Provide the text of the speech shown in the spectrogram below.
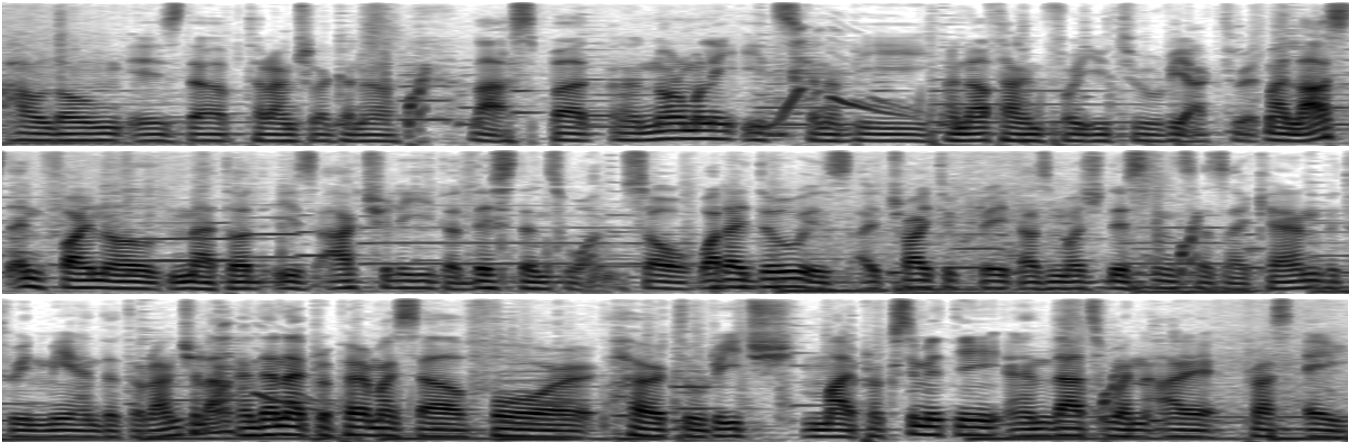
how long is the tarantula gonna last, but uh, normally it's gonna be enough time for you to react to it. My last and final method is actually the distance one. So what I do is I try to create as much distance as I can between me and the tarantula, and then I prepare myself for her to reach my proximity, and that's when I press A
